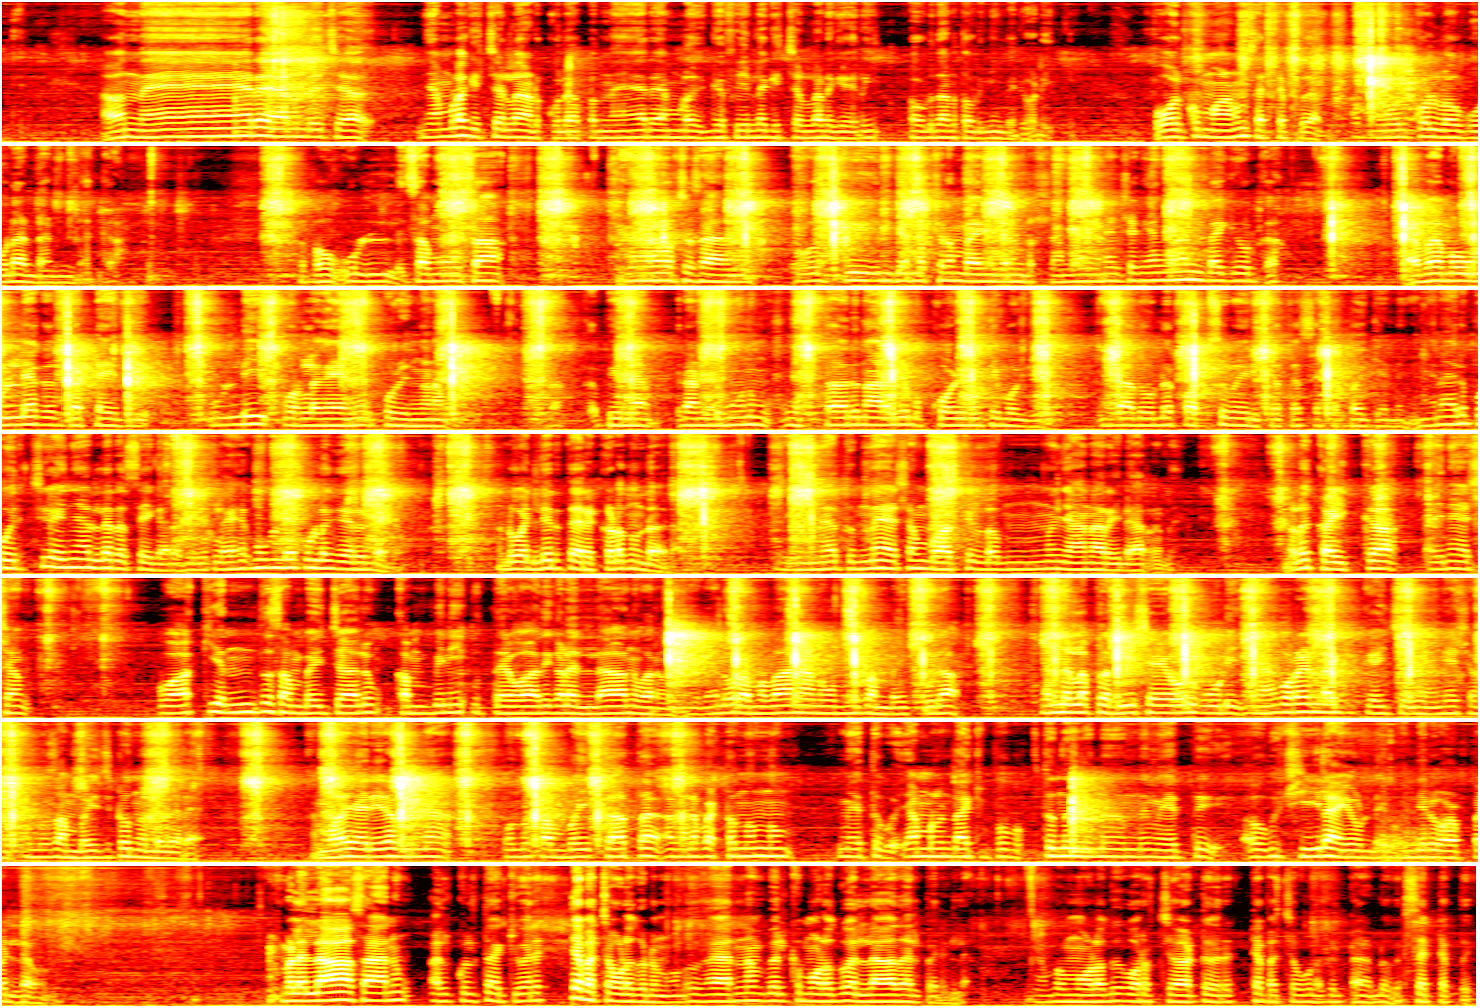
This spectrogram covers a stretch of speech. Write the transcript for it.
അവൻ നേരെ ഞാനെന്താ വെച്ചാൽ നമ്മളെ കിച്ചണിൽ നടക്കൂല. അപ്പം നേരെ നമ്മൾ ഗഫീലിന്റെ കിച്ചണിലാണ് കയറി അവിടുന്നാണ് തുടങ്ങി പരിപാടി. ഓൽക്കും വേണം സെറ്റപ്പ് കാരണം അപ്പോൾ ഓൽക്കുള്ള കൂടെ ഉണ്ടാണ്ട് ഉണ്ടാക്കുക അപ്പോൾ ഉള്ളി സമൂസ അങ്ങനെ കുറച്ച് സാധനങ്ങൾ. ഓർക്ക് ഇന്ത്യൻ ഭക്ഷണം ഭയങ്കര ഇൻട്രസ്റ്റാണ് അങ്ങനെ വെച്ചെങ്കിൽ അങ്ങനെ ഉണ്ടാക്കി കൊടുക്കുക അപ്പോൾ നമ്മൾ ഉള്ളിയൊക്കെ കട്ട് ചെയ്ത് ഉള്ളി ഉരുളക്കിഴങ്ങ് പുഴുങ്ങണം. പിന്നെ രണ്ട് മൂന്ന് മുട്ട ഒരു നാലഞ്ച് കോഴി കോഴിമുട്ടയും പൊഴിക്കും എന്നിട്ട് അതുകൊണ്ട് പപ്സ് മേടിക്കൊക്കെ സെറ്റപ്പ് ആക്കിയിട്ടുണ്ടെങ്കിൽ ഇങ്ങനെ അവർ പൊരിച്ച് കഴിഞ്ഞാൽ നല്ല രസമായിക്കാരം ഉരുളക്കിഴങ്ങ് ഉള്ളിലേക്ക് ഉള്ളിൽ കയറിണ്ടായിരുന്നു അതുകൊണ്ട് വലിയൊരു തിരക്കടൊന്നും ഉണ്ടാവില്ല. പിന്നെ തിന്ന ശേഷം ബാക്കിയുള്ളതൊന്നും ഞാൻ അറിയില്ലാറുണ്ട് നിങ്ങൾ കഴിക്കുക അതിന് ശേഷം ബാക്കി എന്ത് സംഭവിച്ചാലും കമ്പനി ഉത്തരവാദികളല്ല എന്ന് പറഞ്ഞു ഏതായാലും റമദാനാണ് ഒന്നും സംഭവിക്കൂല. എന്നുള്ള പ്രതീക്ഷയോട് കൂടി ഞാൻ കുറേ ഉണ്ടാക്കി കഴിച്ചു. അതിന് ശേഷം ഒന്നും സംഭവിച്ചിട്ടൊന്നുമില്ല ഇതുവരെ. നമ്മളെ ശരീരം പിന്നെ ഒന്നും സംഭവിക്കാത്ത അങ്ങനെ പെട്ടെന്നൊന്നും മേത്ത് നമ്മളുണ്ടാക്കിപ്പോൾ തിന്ന് തിന്ന് നിന്ന് മേത്ത് ശീലായതുകൊണ്ട് വലിയൊരു കുഴപ്പമില്ല. നമ്മളെല്ലാ സാധനവും അൽക്കുലത്താക്കി ഒരൊറ്റ പച്ചമുളക് ഇടണുള്ളൂ കാരണം ഇവർക്ക് മുളകും വല്ലാതെ താല്പര്യമില്ല. അപ്പോൾ മുളക് കുറച്ചായിട്ട് ഒരൊറ്റ പച്ചമുളക് ഇട്ടാണ്ട് ഒരു സെറ്റപ്പ്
